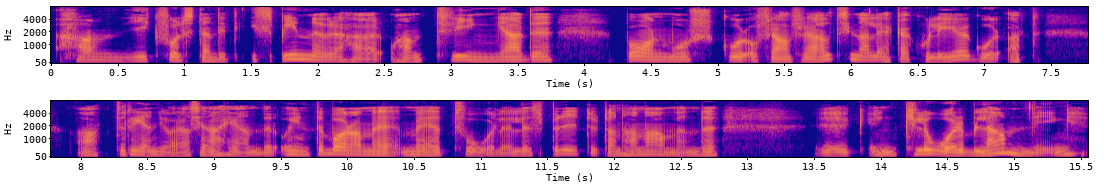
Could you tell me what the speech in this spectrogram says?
han gick fullständigt i spinn över det här och han tvingade barnmorskor och framförallt sina läkarkollegor att, att rengöra sina händer och inte bara med, med tvål eller sprit utan han använde eh, en klorblandning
